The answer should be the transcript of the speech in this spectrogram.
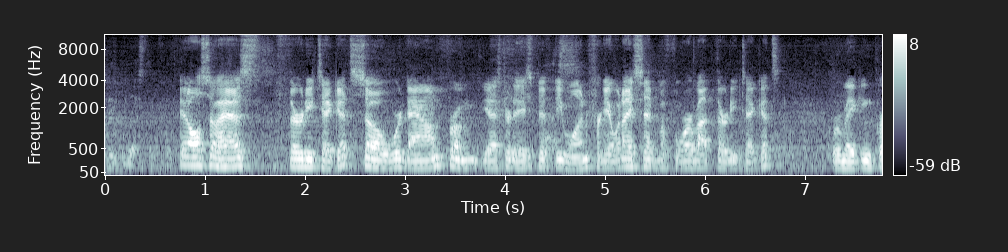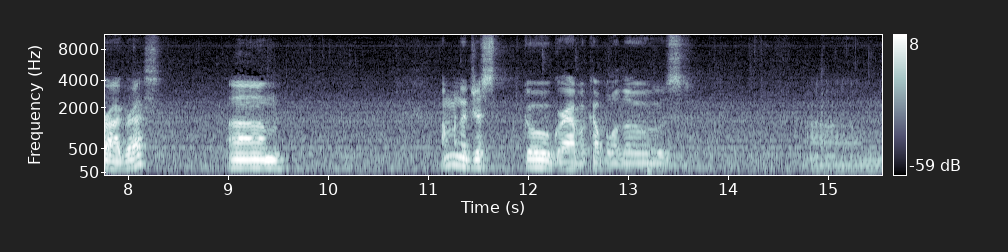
Please be less than 50. it also has 30 tickets, so we're down from yesterday's 51. Forget what I said before about 30 tickets. We're making progress. Um, I'm gonna just go grab a couple of those. Um,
